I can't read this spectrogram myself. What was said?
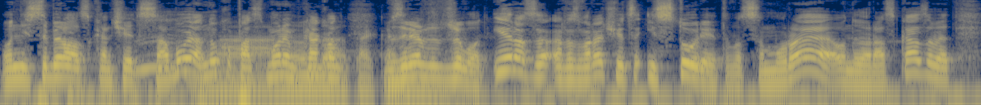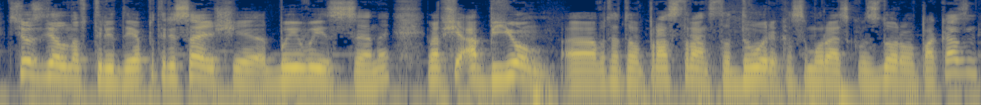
Он не собирался кончать с собой. А ну-ка А, посмотрим, ну как да, он так, взрежет живот. И раз- разворачивается история этого самурая. Он ее рассказывает. Все сделано в 3D. Потрясающие боевые сцены. Вообще объем э, вот этого пространства дворика самурайского здорово показан.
